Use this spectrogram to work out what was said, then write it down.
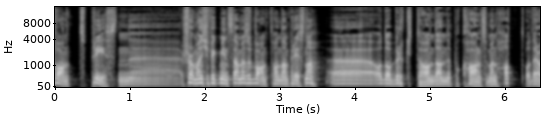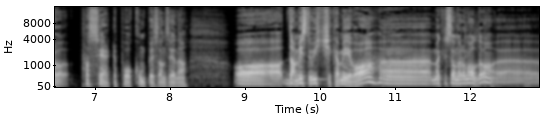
vant prisen uh, Selv om han ikke fikk minst, men så vant han den prisen. Eh, og da brukte han den pokalen som en hatt, og drev plasserte på kompisene sine. Og de visste jo ikke hvem jeg var, eh, men Cristiano Ronaldo eh,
